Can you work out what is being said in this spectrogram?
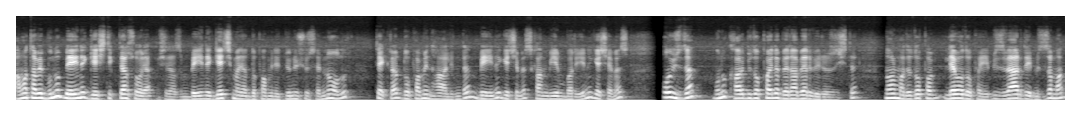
Ama tabi bunu beyine geçtikten sonra yapması lazım. Beyine geçmeden dopamine dönüşürse ne olur? Tekrar dopamin halinden beyine geçemez. Kan beyin bariyerini geçemez. O yüzden bunu karbidopayla beraber veriyoruz işte. Normalde dopa, levodopayı biz verdiğimiz zaman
